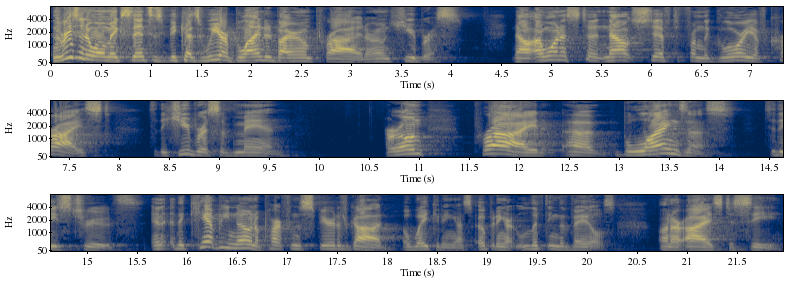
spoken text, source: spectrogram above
And the reason it won't make sense is because we are blinded by our own pride, our own hubris. Now, I want us to now shift from the glory of Christ to the hubris of man. Our own pride uh, blinds us to these truths. And they can't be known apart from the Spirit of God awakening us, opening our, lifting the veils on our eyes to see.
